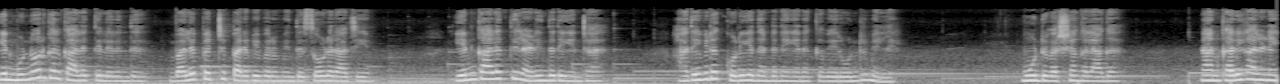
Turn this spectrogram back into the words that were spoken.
என் முன்னோர்கள் காலத்திலிருந்து வலுப்பெற்று பரவி வரும் இந்த சோழராஜ்யம் என் காலத்தில் அழிந்தது என்றால் அதைவிட கொடிய தண்டனை எனக்கு வேறு ஒன்றும் இல்லை மூன்று வருஷங்களாக நான் கரிகாலனை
